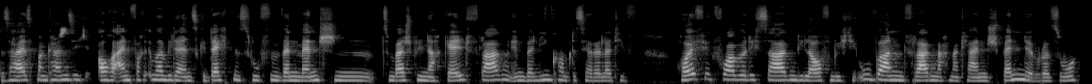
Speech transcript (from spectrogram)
Das heißt, man kann sich auch einfach immer wieder ins Gedächtnis rufen, wenn Menschen zum Beispiel nach Geld fragen. In Berlin kommt es ja relativ häufig vor, würde ich sagen. Die laufen durch die U-Bahn und fragen nach einer kleinen Spende oder so.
